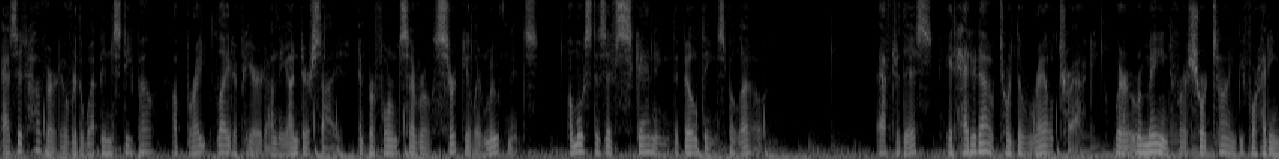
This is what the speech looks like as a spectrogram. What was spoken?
As it hovered over the weapons depot, a bright light appeared on the underside and performed several circular movements, almost as if scanning the buildings below. After this, it headed out toward the rail track, where it remained for a short time before heading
